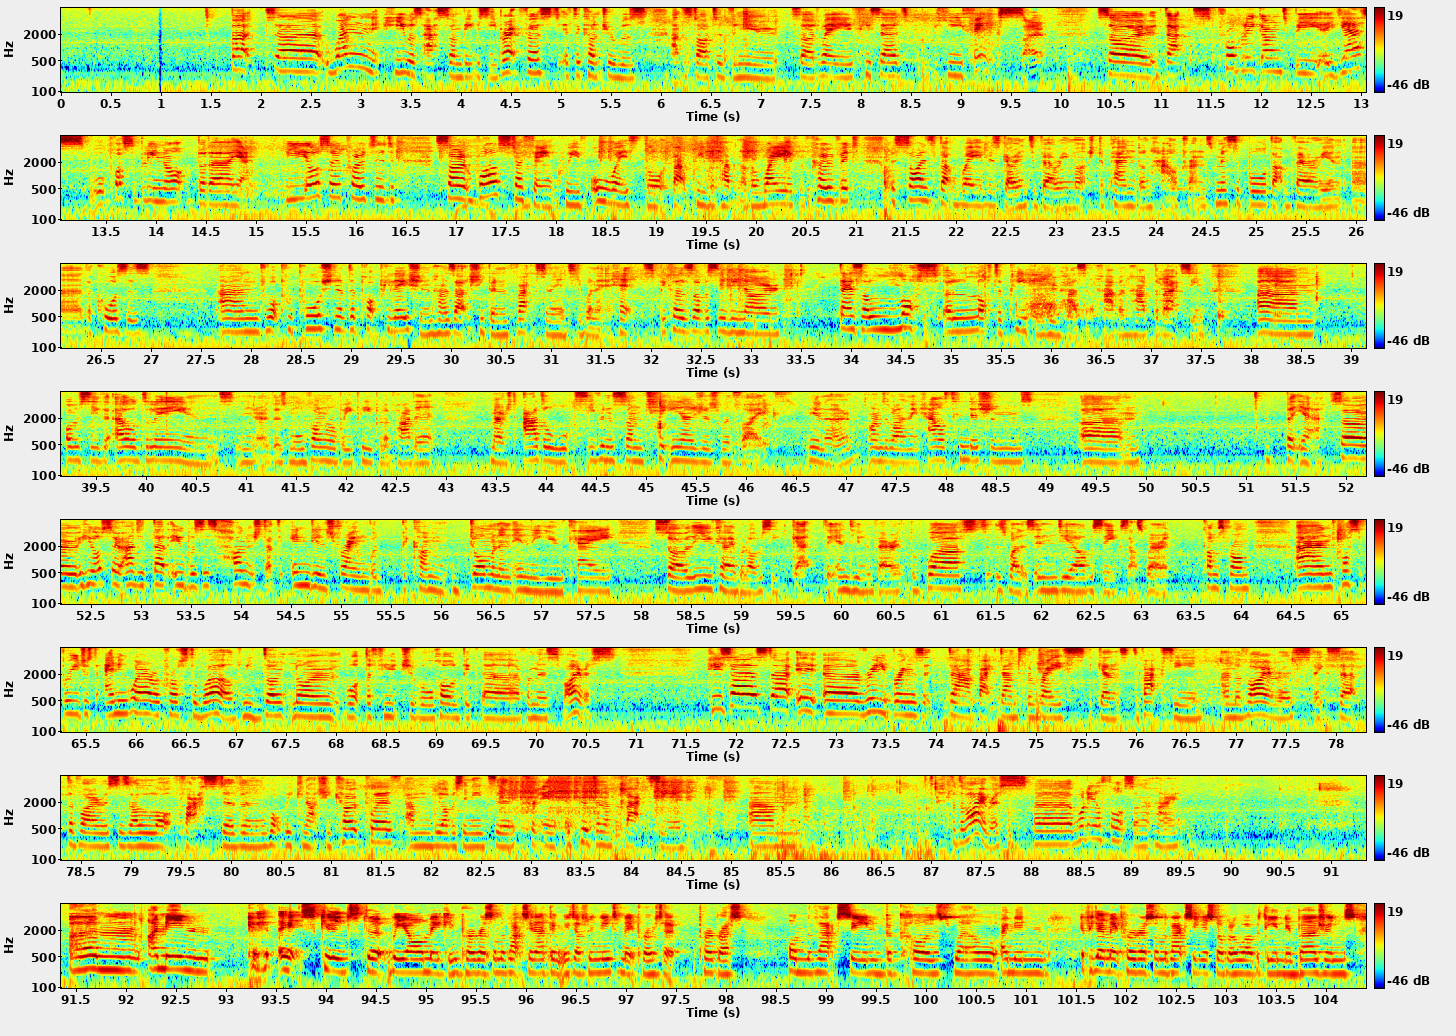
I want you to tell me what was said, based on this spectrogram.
but uh, when he was asked on BBC Breakfast if the country was at the start of the new third wave, he said he thinks so. So that's probably going to be a yes or possibly not, but uh, yeah. He also quoted so, whilst I think we've always thought that we would have another wave of COVID, the size of that wave is going to very much depend on how transmissible that variant, uh, the causes, and what proportion of the population has actually been vaccinated when it hits. Because obviously we know there's a lot, a lot of people who hasn't haven't had the vaccine. Um, obviously the elderly and you know there's more vulnerable people have had it. Most adults, even some teenagers with like you know underlying health conditions. Um, but yeah, so he also added that it was his hunch that the Indian strain would become dominant in the UK. So the UK will obviously get the Indian variant the worst, as well as India, obviously, because that's where it comes from, and possibly just anywhere across the world. We don't know what the future will hold uh, from this virus. He says that it uh, really brings it down back down to the race against the vaccine and the virus, except the virus is a lot faster than what we can actually cope with, and we obviously need to create a good enough vaccine um, for the virus. Uh, what are your thoughts on it, Harry? Um, I mean, it's good that we are making progress on the vaccine. I think we definitely need to make pro- progress on the vaccine because, well, I mean, if you don't make progress on the vaccine, it's not going to work with the Indian versions,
